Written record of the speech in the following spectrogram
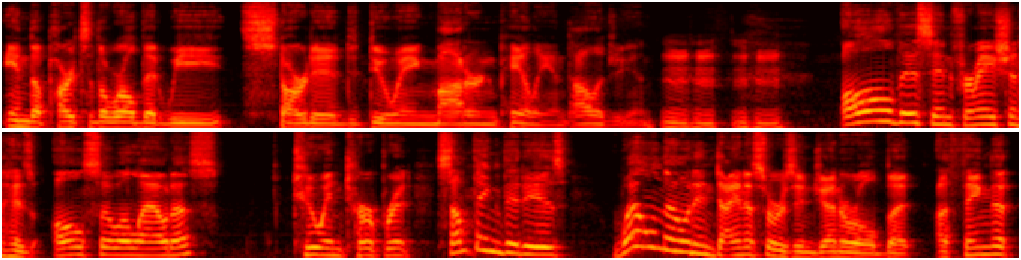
in the parts of the world that we started doing modern paleontology in. Mm-hmm, All this information has also allowed us to interpret something that is well known in dinosaurs in general, but a thing that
